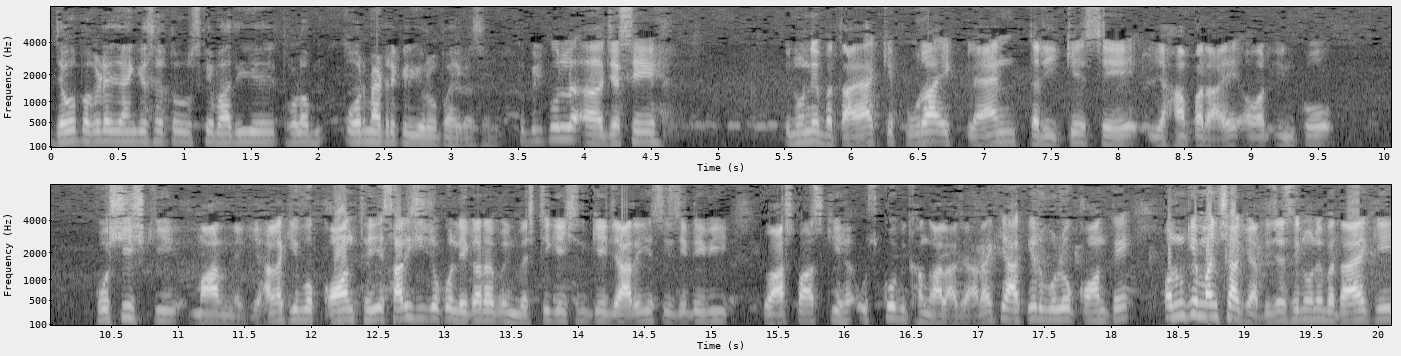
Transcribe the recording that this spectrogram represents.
जब वो पकड़े जाएँगे सर तो उसके बाद ये थोड़ा और मैटर क्लियर हो पाएगा सर। तो बिल्कुल जैसे इन्होंने बताया कि पूरा एक प्लान तरीके से यहाँ पर आए और इनको कोशिश की मारने की। हालाँकि वो कौन थे, ये सारी चीज़ों को लेकर अब इन्वेस्टिगेशन की जा रही है सीसीटीवी जो आसपास की है, उसको भी खंगाला जा रहा है कि आखिर वो लोग कौन थे और उनकी मंशा क्या थी। जैसे इन्होंने बताया कि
